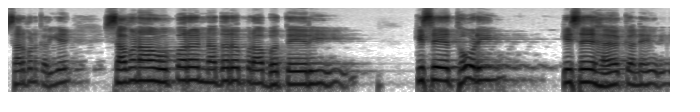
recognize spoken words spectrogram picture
ਸਰਵਣ ਕਰੀਏ, ਸਵਣਾ ਉੱਪਰ ਨਦਰ ਪ੍ਰਭ ਤੇਰੀ। ਕਿਸੇ ਥੋੜੀ ਕਿਸੇ ਹੈ ਕਨੇਰੀ।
